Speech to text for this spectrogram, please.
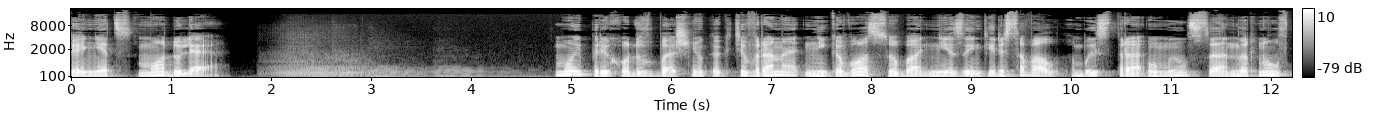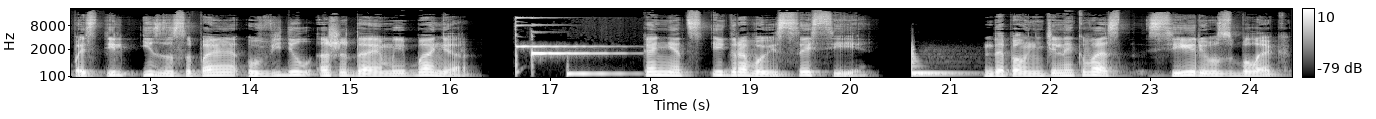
Конец модуля. Мой приход в башню Когтеврана никого особо не заинтересовал. Быстро умылся, нырнул в постель и, засыпая, увидел ожидаемый баннер. Конец игровой сессии. Дополнительный квест Сириус Блэк.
